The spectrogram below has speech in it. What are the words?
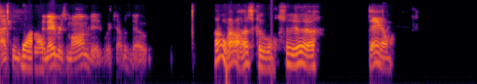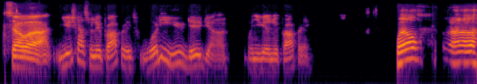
Actually, Wow. the neighbor's mom did, which that was dope. Oh wow, that's cool. So yeah, damn. So, uh, you just got some new properties. What do you do, John, when you get a new property? Well, uh,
